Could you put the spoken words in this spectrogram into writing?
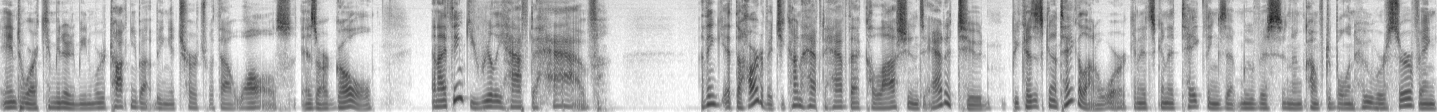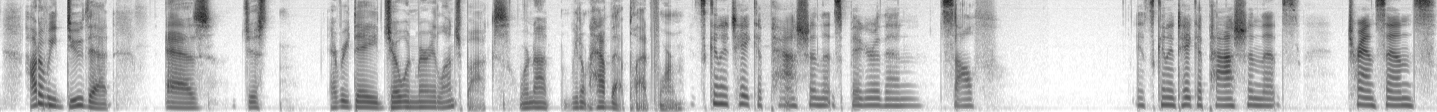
into our community. I mean, we're talking about being a church without walls as our goal. And I think you really have to have I think at the heart of it, you kind of have to have that Colossians attitude because it's going to take a lot of work and it's going to take things that move us and uncomfortable and who we're serving. How do we do that as just everyday Joe and Mary lunchbox? We're not, we don't have that platform. It's going to take a passion that's bigger than self. It's going to take a passion that's transcends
